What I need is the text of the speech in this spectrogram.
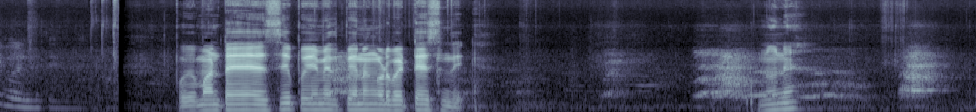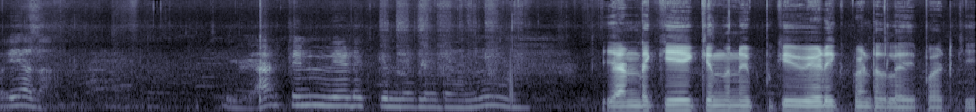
ఏమంటుంది? పొయ్యి మంట వేసి పొయ్యి మీద పెనం కూడా పెట్టేసింది. నూనె? ఎండకి కింద నిప్పుకి వేడికి పెంటదిలే ఇప్పటికి.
